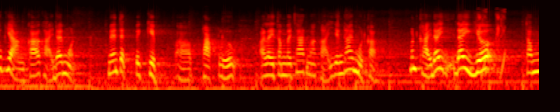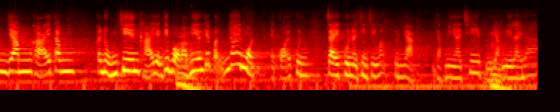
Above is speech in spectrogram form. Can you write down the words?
ทุกอย่างค้าขายได้หมด แม้แต่ไปเก็บผักหรืออะไรธรรมชาติมาขายยังได้หมดค่ะ มันขายได้ได้เยอะทำยำขายทำ ขนมจีนขายอย่างที่บอกอือะมมีเงินแค่ได้หมดแต่ขอให้คุณใจคุณอะจริง ๆ ว่าคุณอยากอยากมีอาชีพหรืออยากมีรายได้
